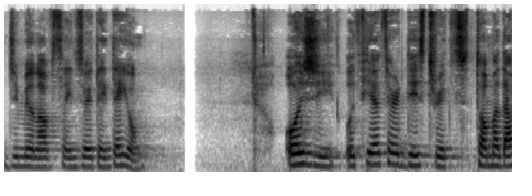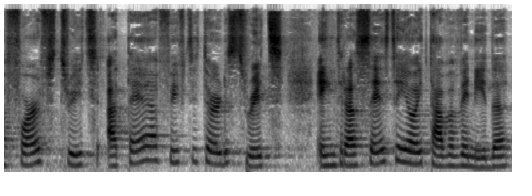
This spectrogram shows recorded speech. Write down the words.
de 1981. Hoje, o Theatre District toma da 4th Street até a 53rd Street, entre a 6 e a 8 Avenida,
